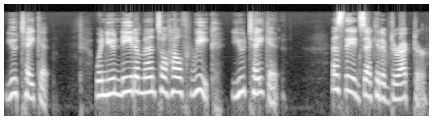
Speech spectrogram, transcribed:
you take it. When you need a mental health week, you take it. As the executive director,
